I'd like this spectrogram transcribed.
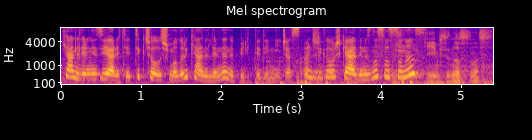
Kendilerini ziyaret ettik, çalışmaları kendilerinden hep birlikte dinleyeceğiz. Öncelikle hoş geldiniz, nasılsınız? İyiyim siz nasılsınız?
